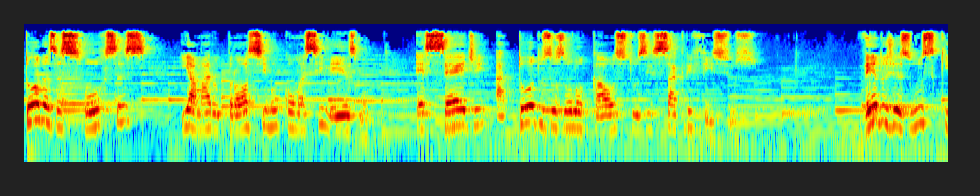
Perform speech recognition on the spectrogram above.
todas as forças, e amar o próximo como a si mesmo excede a todos os holocaustos e sacrifícios. Vendo Jesus que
